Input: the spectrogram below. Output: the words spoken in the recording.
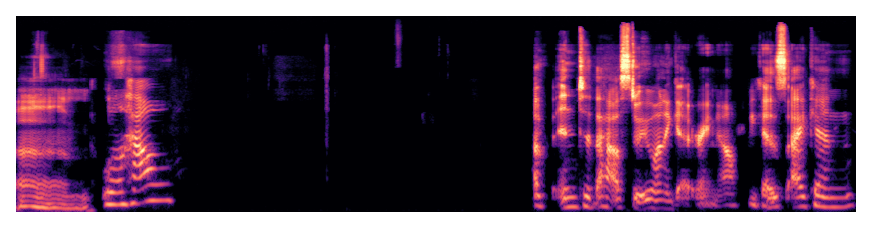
Um, Well, how up into the house do we want to get right now? Because I can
